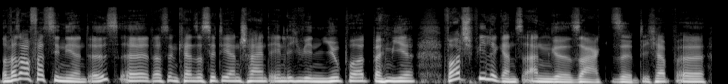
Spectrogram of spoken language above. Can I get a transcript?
Und was auch faszinierend ist, äh, dass in Kansas City anscheinend ähnlich wie in Newport bei mir Wortspiele ganz angesagt sind. Ich habe äh,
